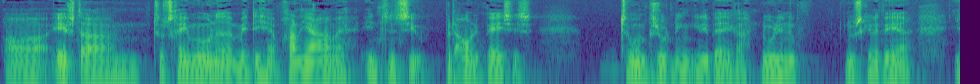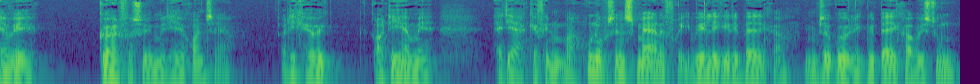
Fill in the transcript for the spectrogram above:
Og efter to-tre måneder med det her pranayama intensivt på daglig basis, tog en beslutning i det badekar. Nu er det nu. Nu skal det være. Jeg vil gøre et forsøg med de her grøntsager. Og det kan jo ikke, og det her med at jeg kan finde mig 100% smertefri ved at ligge i det badekar, jamen, så kunne jeg ligge mit badekar op i stuen.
